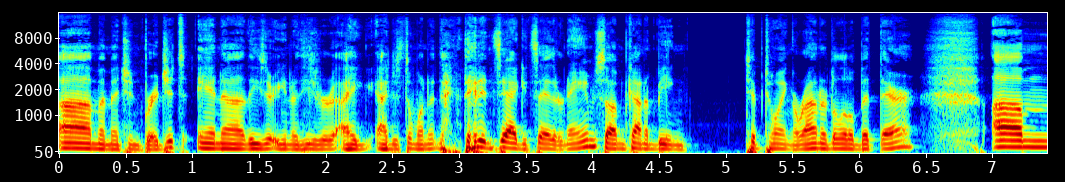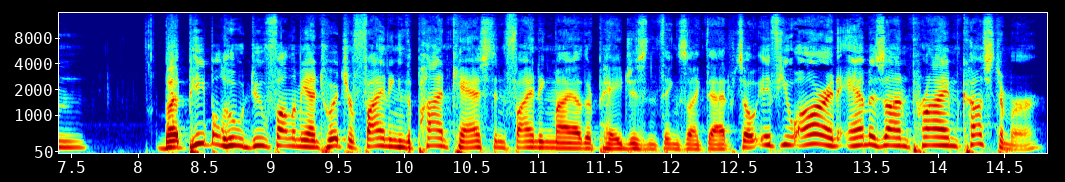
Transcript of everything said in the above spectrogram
Um, I mentioned Bridget, and uh, these are you know these are I I just don't want to. They didn't say I could say their names, so I'm kind of being tiptoeing around it a little bit there. Um, but people who do follow me on Twitch are finding the podcast and finding my other pages and things like that. So if you are an Amazon Prime customer,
